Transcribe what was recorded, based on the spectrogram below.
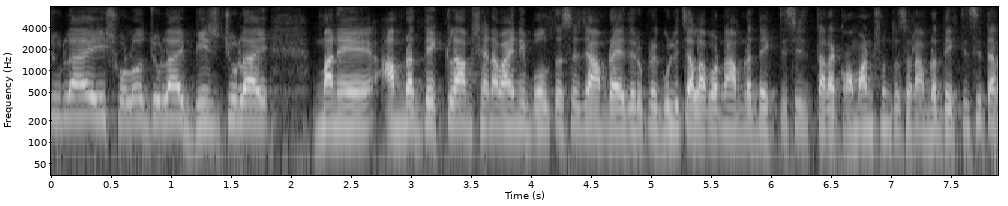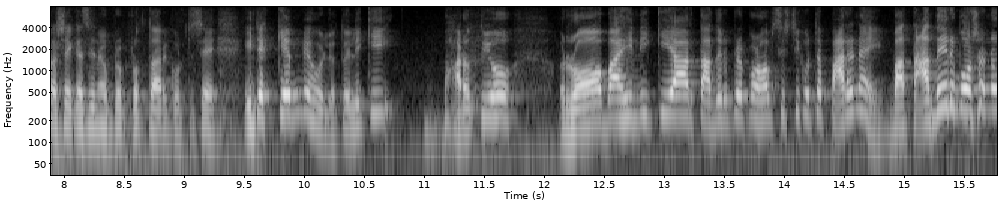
জুলাই, ষোলো জুলাই, বিশ জুলাই মানে আমরা দেখলাম, সেনাবাহিনী বলতেছে যে আমরা এদের উপরে গুলি চালাবো না, আমরা দেখতেছি তারা কমান্ড শুনতেছে না, আমরা দেখতেছি তারা শেখ হাসিনার উপরে প্রত্যাহার করতেছে। এটা কেমনে হইল? তাহলে কি ভারতীয় র বাহিনী কি আর তাদের উপরে প্রভাব সৃষ্টি করতে পারে নাই? বা তাদের বসানো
